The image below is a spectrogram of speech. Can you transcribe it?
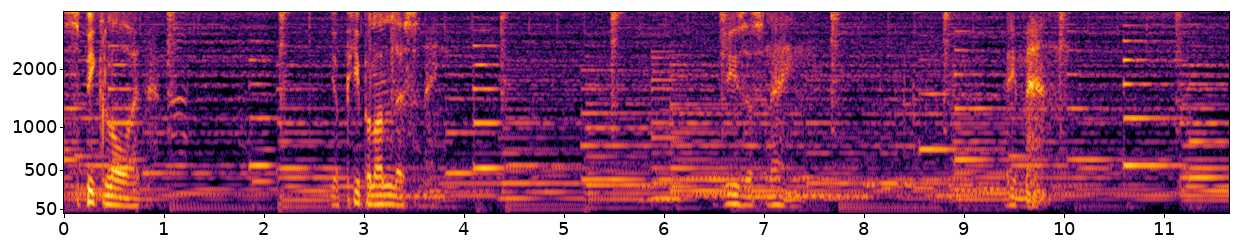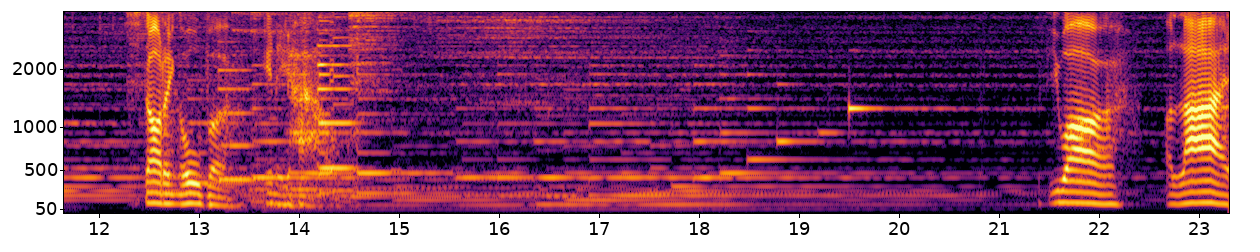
Speak, Lord. Your people are listening. In Jesus' name. Amen. Starting over anyhow. Alive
